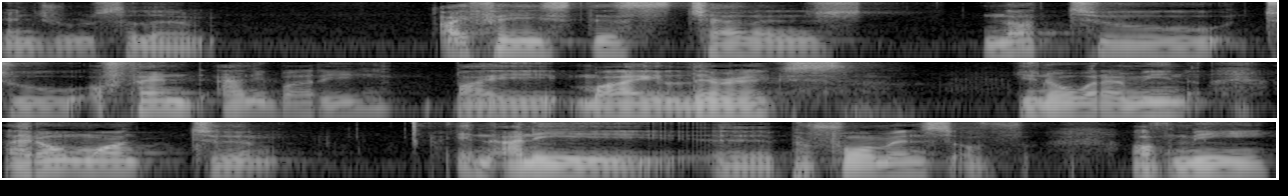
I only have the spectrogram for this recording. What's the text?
in Jerusalem, I face this challenge not to, to offend anybody by my lyrics. You know what I mean? I don't want to, in any uh, performance of, of me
